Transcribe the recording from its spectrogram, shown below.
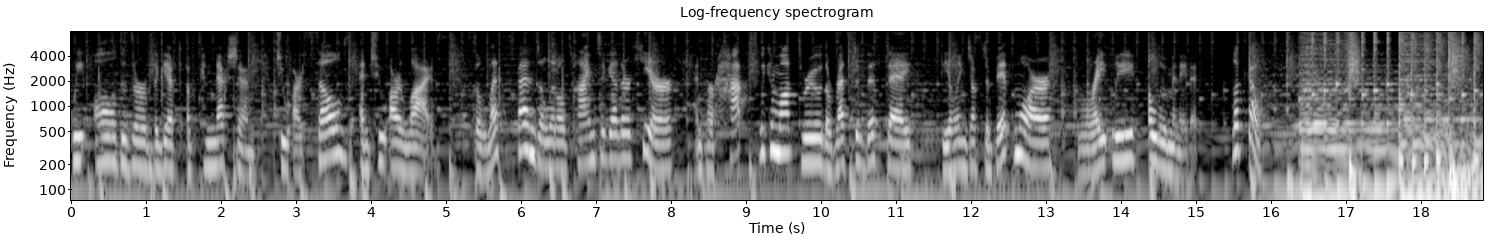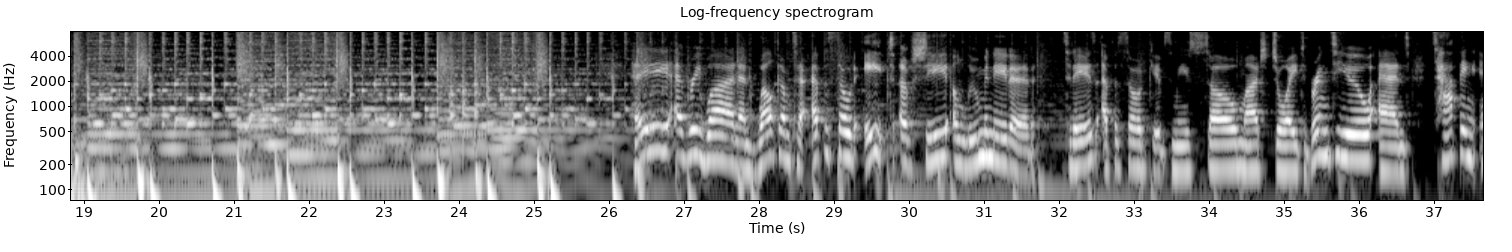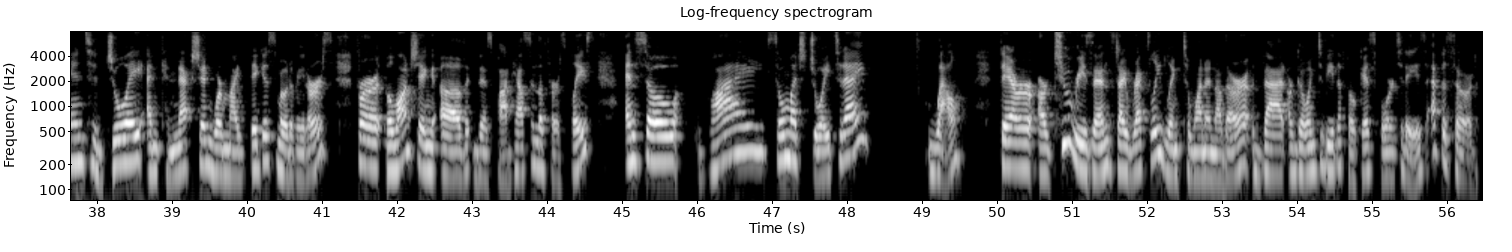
We all deserve the gift of connection to ourselves and to our lives. So let's spend a little time together here, and perhaps we can walk through the rest of this day feeling just a bit more brightly illuminated. Let's go. Everyone, and welcome to episode eight of She Illuminated. Today's episode gives me so much joy to bring to you, and tapping into joy and connection were my biggest motivators for the launching of this podcast in the first place. And so, why so much joy today? Well, there are two reasons directly linked to one another that are going to be the focus for today's episode.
